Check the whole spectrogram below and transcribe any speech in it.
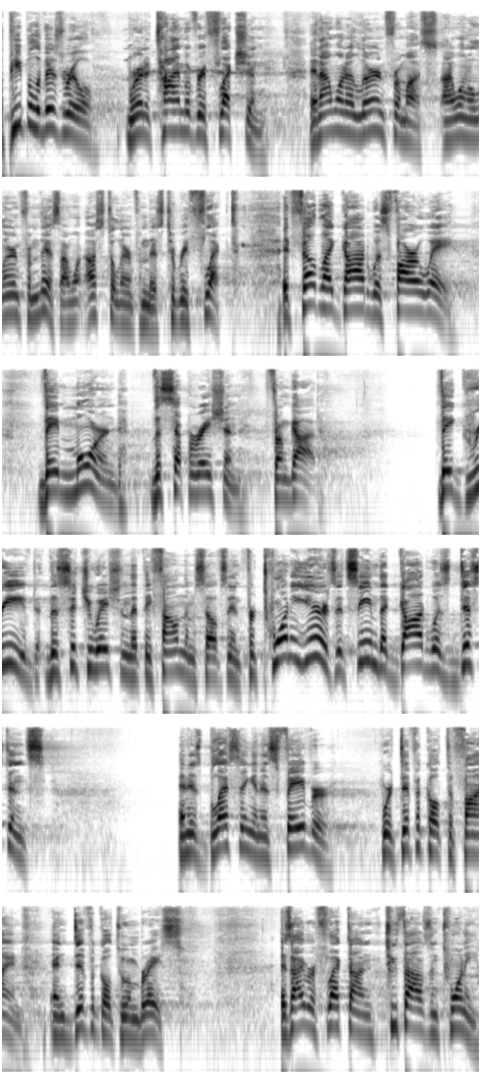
The people of Israel were in a time of reflection. And I want to learn from us. I want to learn from this. I want us to learn from this, to reflect. It felt like God was far away. They mourned the separation from God. They grieved the situation that they found themselves in. For 20 years, it seemed that God was distant, and his blessing and his favor were difficult to find and difficult to embrace. As I reflect on 2020,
